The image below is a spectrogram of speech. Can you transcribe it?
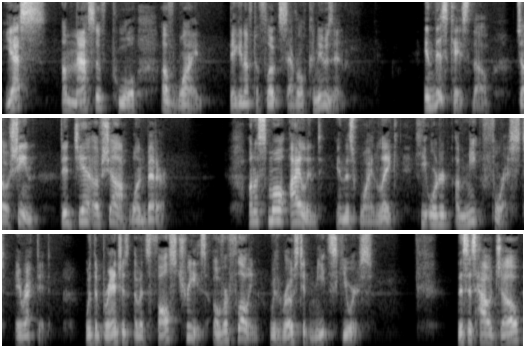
yes, a massive pool of wine big enough to float several canoes in? In this case, though, Zhou Xin did Jie of Xia one better. On a small island in this wine lake, he ordered a meat forest erected, with the branches of its false trees overflowing with roasted meat skewers. This is how Zhou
